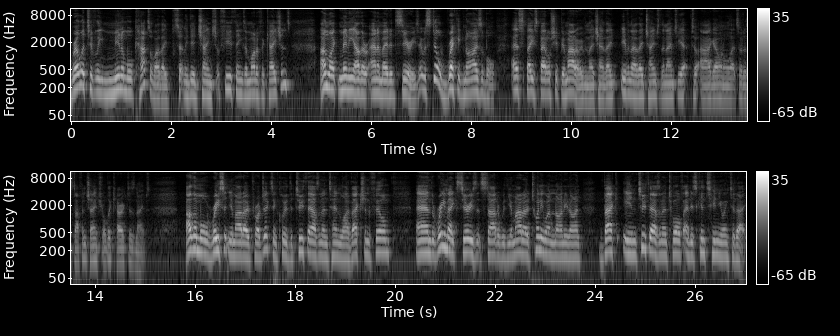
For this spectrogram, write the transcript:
relatively minimal cuts, although they certainly did change a few things and modifications. Unlike many other animated series, it was still recognizable as Space Battleship Yamato, even though they, they, even though they changed the name to, to Argo and all that sort of stuff and changed all the characters' names. Other more recent Yamato projects include the 2010 live action film and the remake series that started with Yamato 2199 back in 2012 and is continuing today.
